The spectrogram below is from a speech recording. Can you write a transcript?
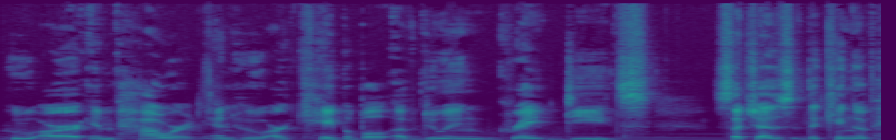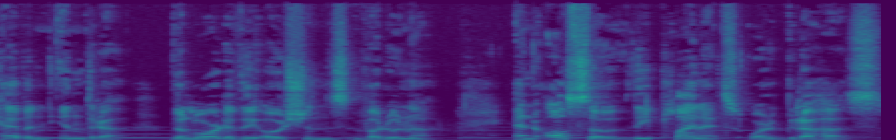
who are empowered and who are capable of doing great deeds, such as the King of Heaven, Indra, the Lord of the Oceans, Varuna, and also the planets or grahas.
